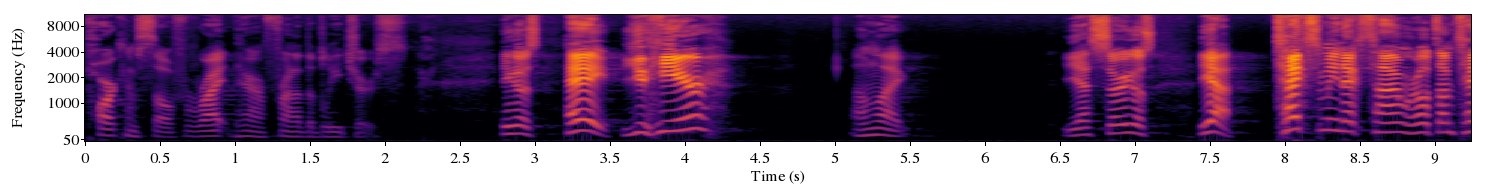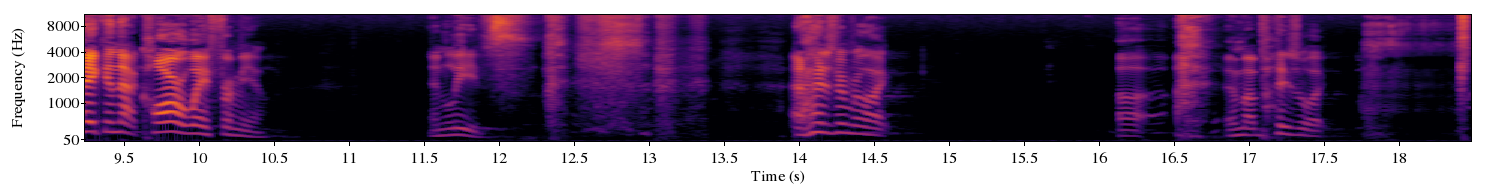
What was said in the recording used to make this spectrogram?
park himself right there in front of the bleachers. He goes, "Hey, you here?" I'm like, "Yes, sir." He goes, "Yeah, Text me next time, or else I'm taking that car away from you. And leaves. and I just remember, like, uh, and my buddies were like,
